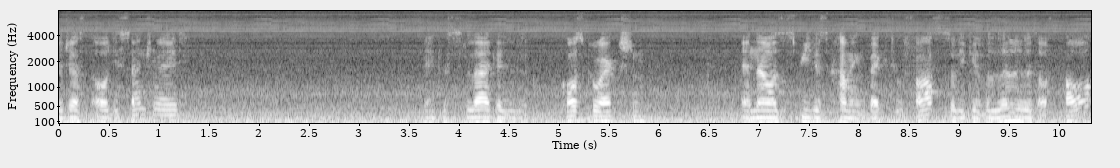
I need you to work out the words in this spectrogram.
adjust our descent rate. Make a slightly course correction and now the speed is coming back too fast so we give a little bit of power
